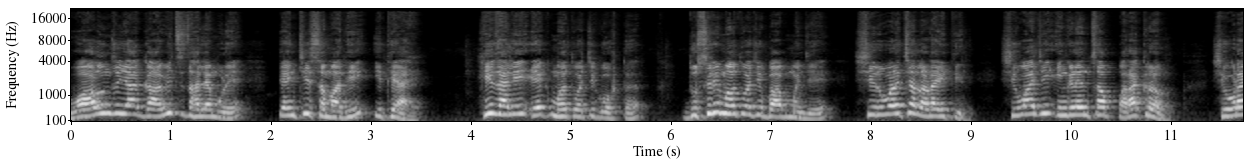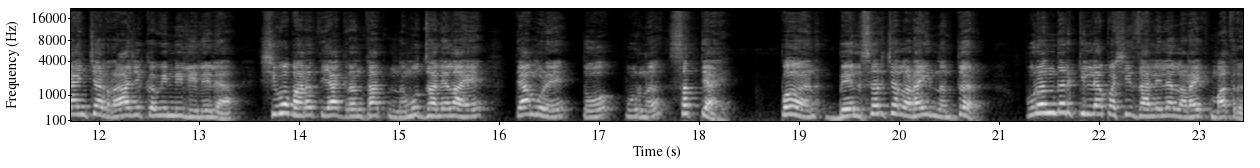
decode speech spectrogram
वाळुंज या गावीच झाल्यामुळे त्यांची समाधी इथे आहे. ही झाली एक महत्त्वाची गोष्ट. दुसरी महत्त्वाची बाब म्हणजे शिरवळच्या लढाईतील शिवाजी इंगळेंचा पराक्रम. शिवरायांच्या राजकवींनी लिहिलेल्या शिवभारत या ग्रंथात नमूद झालेला आहे. त्यामुळे तो पूर्ण सत्य आहे. पण बेलसरच्या लढाईनंतर पुरंदर किल्ल्यापाशी झालेल्या लढाईत मात्र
